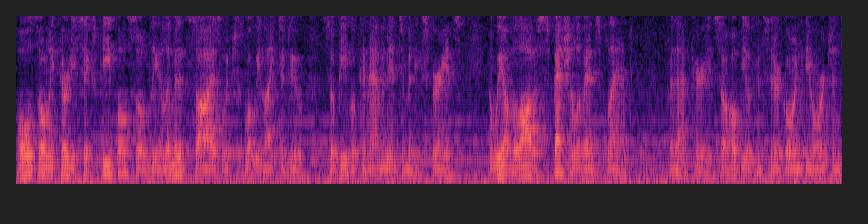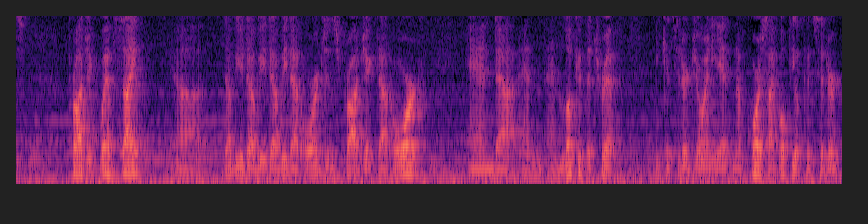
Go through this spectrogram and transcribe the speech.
holds only 36 people, so it'll be a limited size, which is what we like to do, so people can have an intimate experience. And we have a lot of special events planned for that period. So I hope you'll consider going to the Origins Project website uh, www.originsproject.org and, uh, and, and look at the trip and consider joining it. And of course, I hope you'll consider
